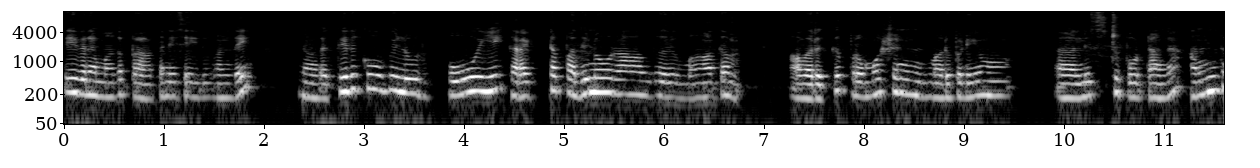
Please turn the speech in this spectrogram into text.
தீவிரமாக பிரார்த்தனை செய்து வந்தேன். நாங்கள் திருக்கோவிலூர் போய் கரெக்டாக பதினோராவது மாதம் அவருக்கு ப்ரொமோஷன் மறுபடியும் லிஸ்ட்டு போட்டாங்க. அந்த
